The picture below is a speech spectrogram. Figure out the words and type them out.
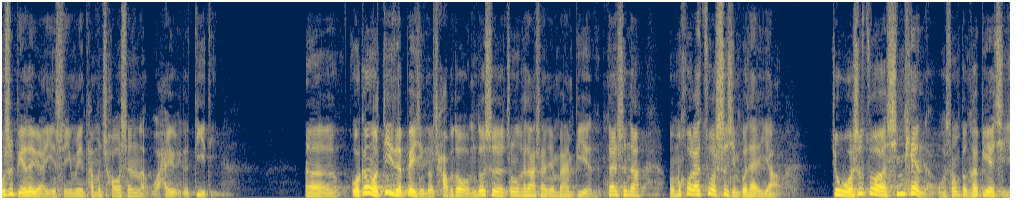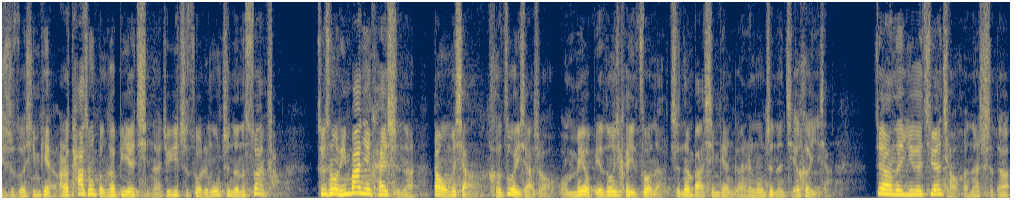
不是别的原因，是因为他们超生了。我还有一个弟弟。呃，我跟我弟的背景都差不多，我们都是中国科大少年班毕业的。但是呢，我们后来做事情不太一样。就我是做芯片的，我从本科毕业起一直做芯片，而他从本科毕业起呢，就一直做人工智能的算法。所以从零八年开始呢，当我们想合作一下的时候，我们没有别的东西可以做呢，只能把芯片跟人工智能结合一下。这样的一个机缘巧合呢，使得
